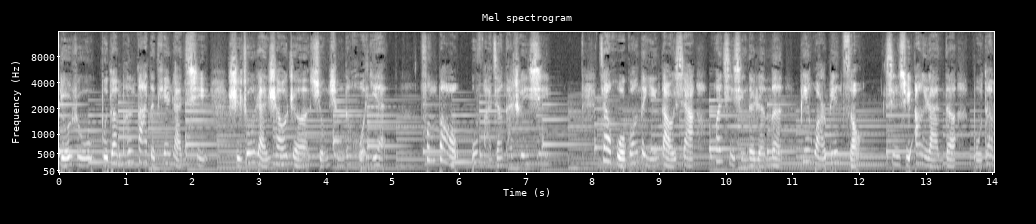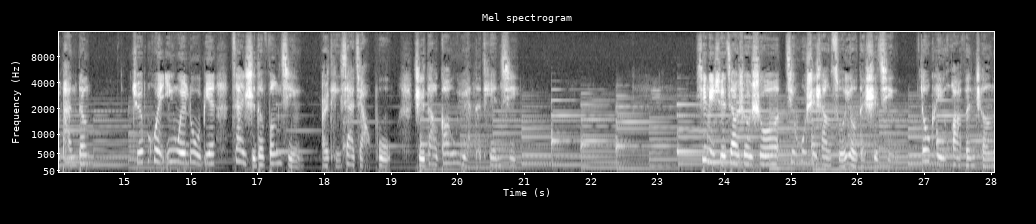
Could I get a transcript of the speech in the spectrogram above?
犹如不断喷发的天然气，始终燃烧着熊熊的火焰，风暴无法将它吹熄。在火光的引导下，欢喜型的人们边玩边走，兴趣盎然地不断攀登，绝不会因为路边暂时的风景而停下脚步，直到高远的天际。心理学教授说，几乎世上所有的事情都可以划分成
